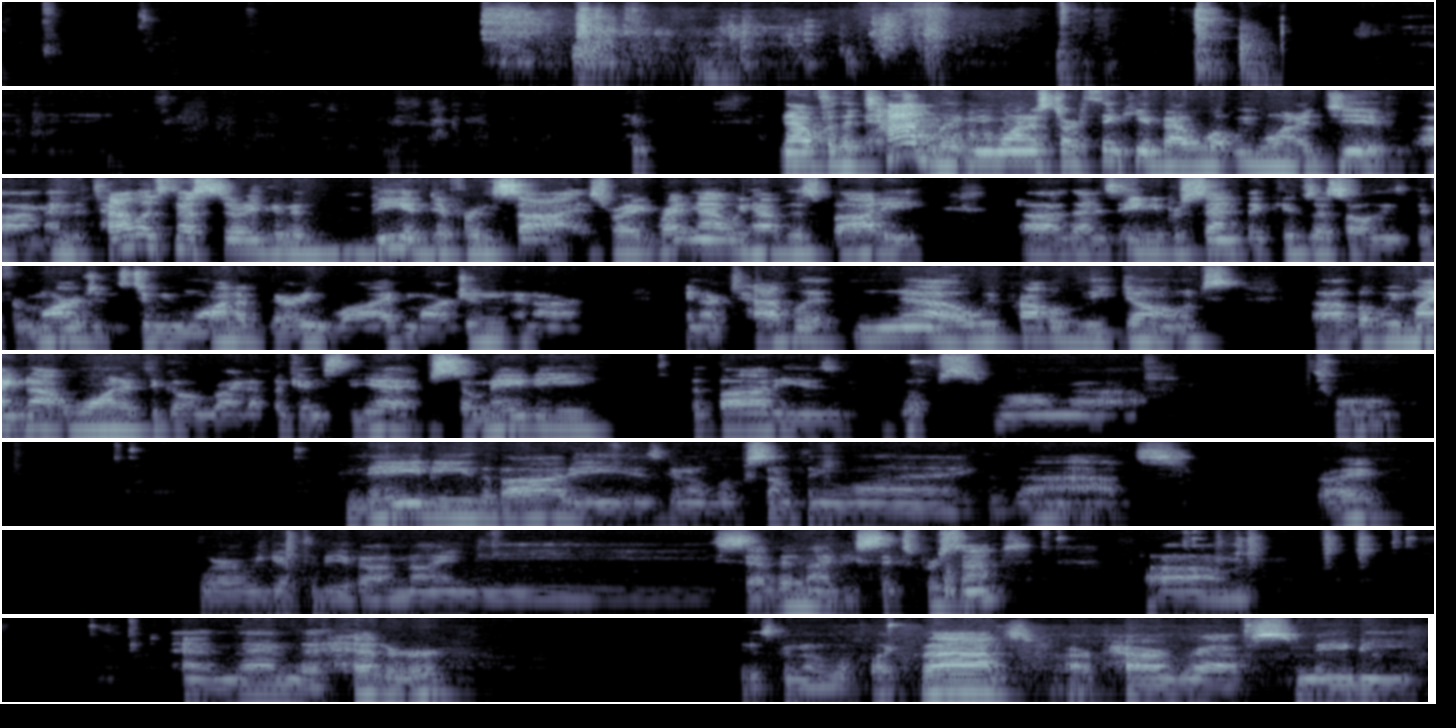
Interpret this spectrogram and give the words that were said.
Now for the tablet, we want to start thinking about what we want to do. Um, and the tablet's necessarily going to be a different size, right? Right now we have this body uh, that is 80% that gives us all these different margins. Do we want a very wide margin in our, in our tablet? No, we probably don't, uh, but we might not want it to go right up against the edge. So maybe the body is, whoops, wrong uh, tool maybe the body is going to look something like that, right? Where we get to be about 97, 96%. Um, and then the header is going to look like that. Our paragraphs, maybe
